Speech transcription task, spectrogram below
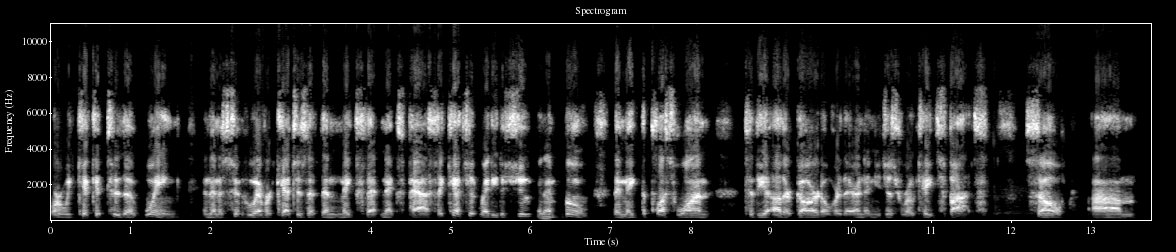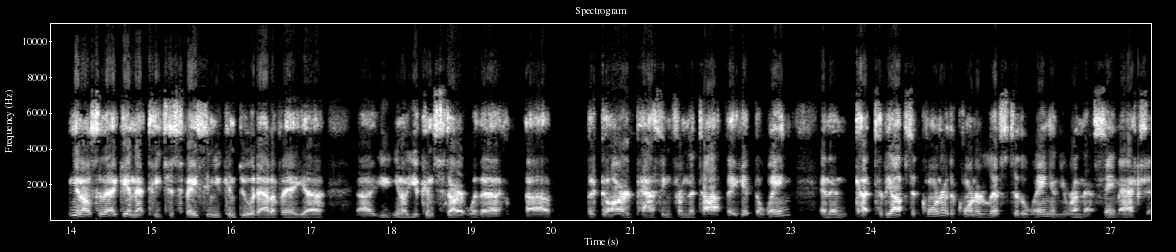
or we kick it to the wing. And then whoever catches it then makes that next pass. They catch it ready to shoot, and then boom, they make the plus one to the other guard over there, and then you just rotate spots. So, um, you know, so that again, that teaches spacing. You can do it out of a, uh, uh, you, you know, you can start with a, uh, the guard passing from the top. They hit the wing and then cut to the opposite corner. The corner lifts to the wing and you run that same action.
